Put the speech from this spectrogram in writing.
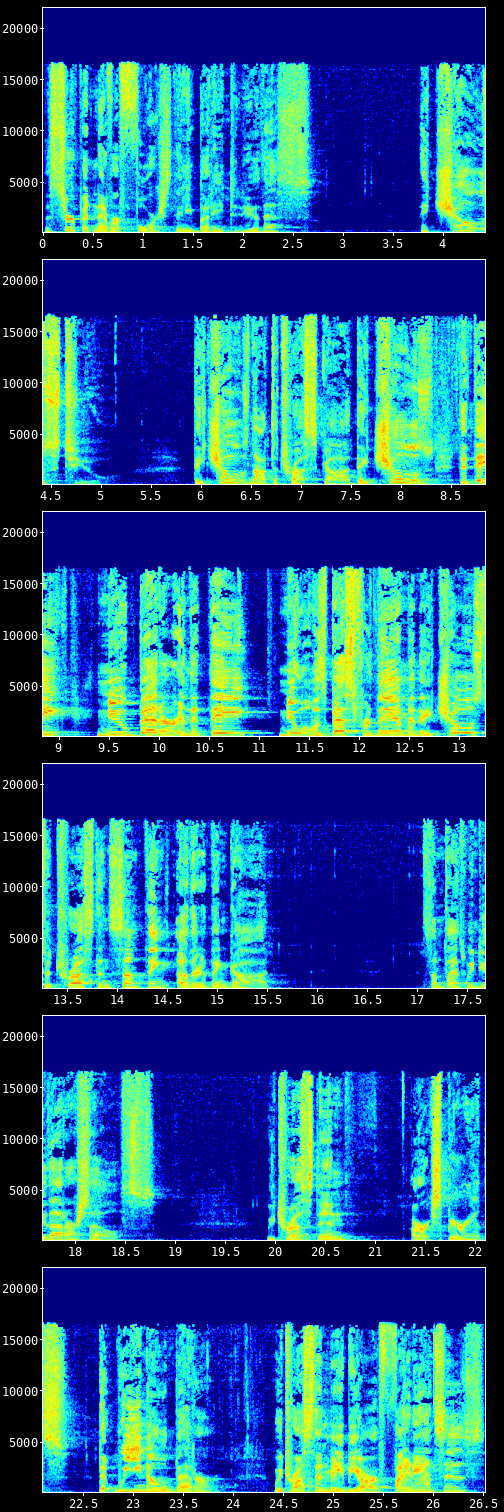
The serpent never forced anybody to do this, they chose to. They chose not to trust God. They chose that they knew better and that they knew what was best for them, and they chose to trust in something other than God. Sometimes we do that ourselves. We trust in our experience, that we know better. We trust in maybe our finances,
